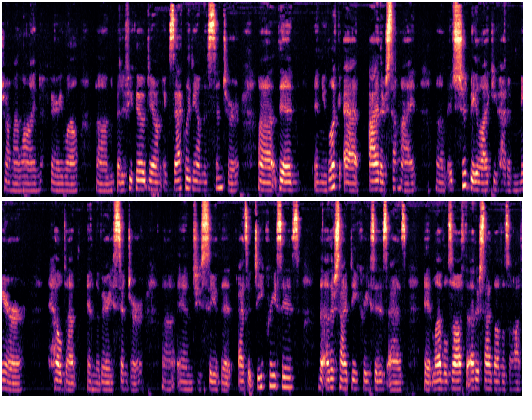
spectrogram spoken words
draw my line very well. Um, but if you go down exactly down the center, uh, then and you look at either side, um, it should be like you had a mirror held up in the very center. Uh, and you see that as it decreases, the other side decreases as it levels off, the other side levels off.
